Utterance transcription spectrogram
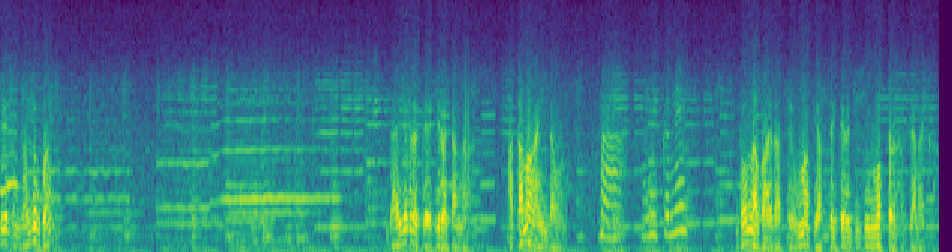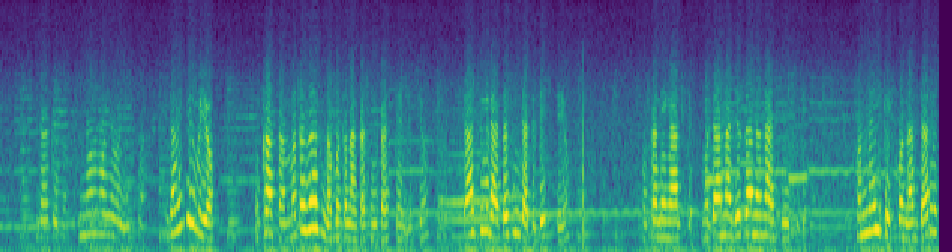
姉さん大丈夫かい？大丈夫ですよひろちゃんなら頭がいいんだもの。まあお肉ね。どんな場合だってうまくやっていける自信持ってるはずじゃないか。だけど昨日のようにさ大丈夫よ。お母さんまたダンスのことなんか心配してんでしょ。ダンスぐらい私にだってできてよ。お金があって無駄な助罪のない紳士で。こんないい結婚なんてあるし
